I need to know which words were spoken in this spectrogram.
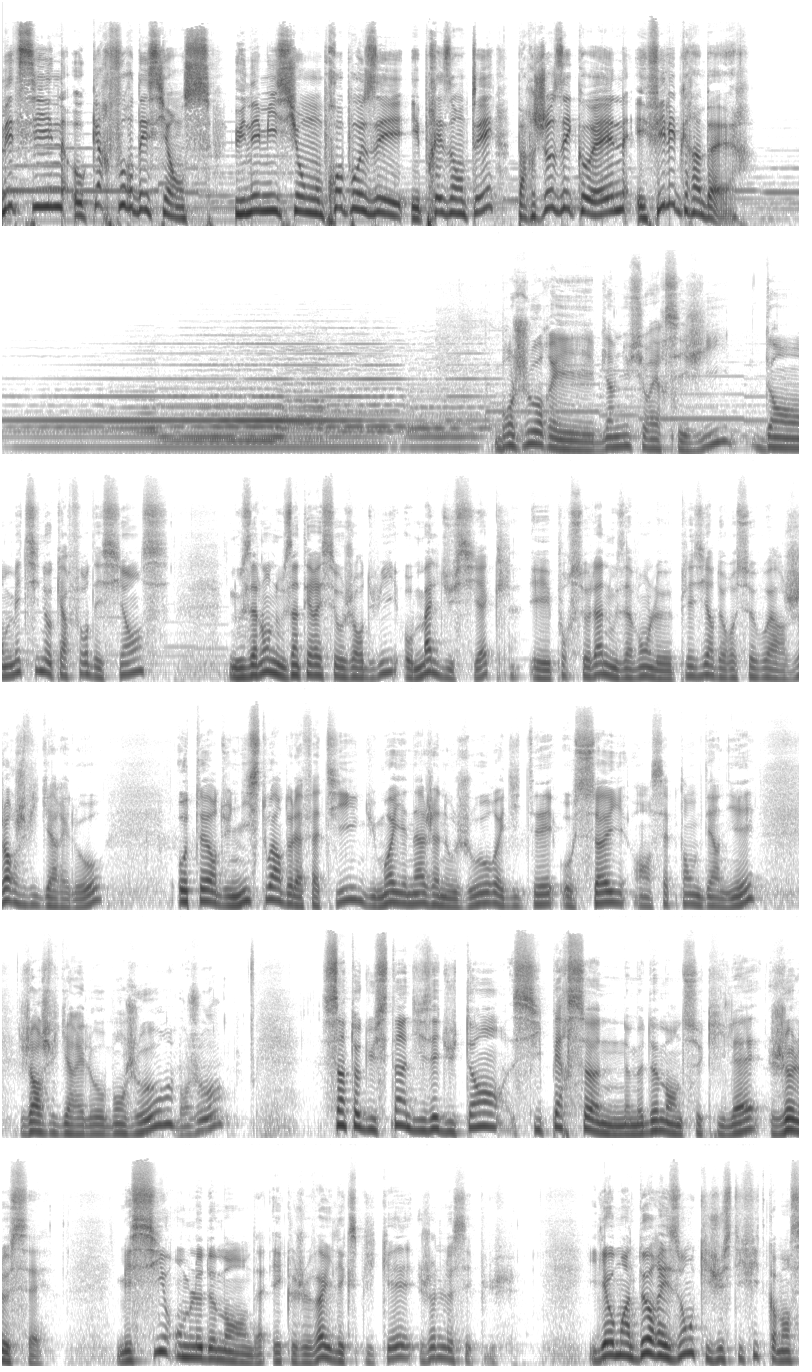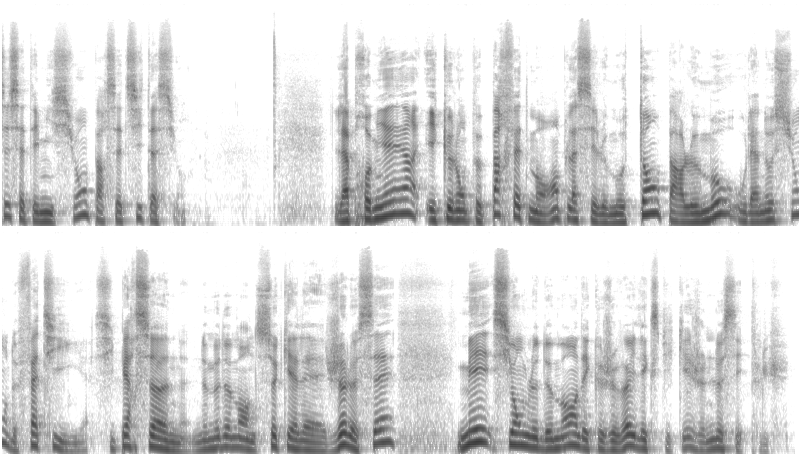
Médecine au carrefour des sciences, une émission proposée et présentée par José Cohen et Philippe Grimbert. Bonjour et bienvenue sur RCJ. Dans Médecine au carrefour des sciences, nous allons nous intéresser aujourd'hui au mal du siècle et pour cela nous avons le plaisir de recevoir Georges Vigarello, auteur d'une histoire de la fatigue du Moyen Âge à nos jours, édité au Seuil en septembre dernier. Georges Vigarello, bonjour. Bonjour. Saint Augustin disait du temps, si personne ne me demande ce qu'il est, je le sais. Mais si on me le demande et que je veuille l'expliquer, je ne le sais plus. Il y a au moins deux raisons qui justifient de commencer cette émission par cette citation. La première est que l'on peut parfaitement remplacer le mot temps par le mot ou la notion de fatigue. Si personne ne me demande ce qu'elle est, je le sais, mais si on me le demande et que je veuille l'expliquer, je ne le sais plus.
